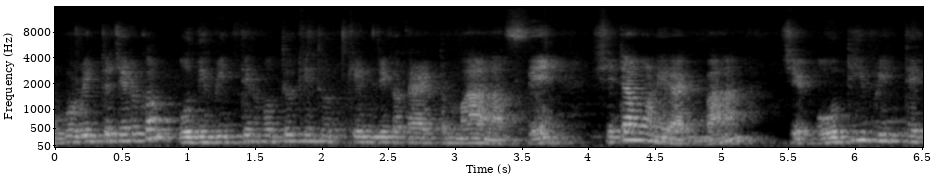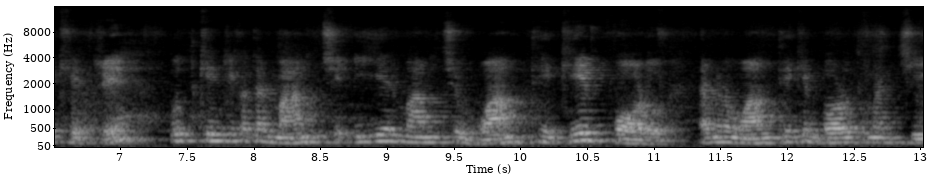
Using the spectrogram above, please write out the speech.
উপবৃত্ত যেরকম, অধিবৃত্তের মধ্যেও কিন্তু উৎকেন্দ্রিকতার একটা মান আছে। সেটা মনে রাখবা যে অধিবৃত্তের ক্ষেত্রে উৎকেন্দ্রিকতার মান হচ্ছে ই এর মান হচ্ছে ওয়ান থেকে বড়। তার মানে ওয়ান থেকে বড় তোমার যে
